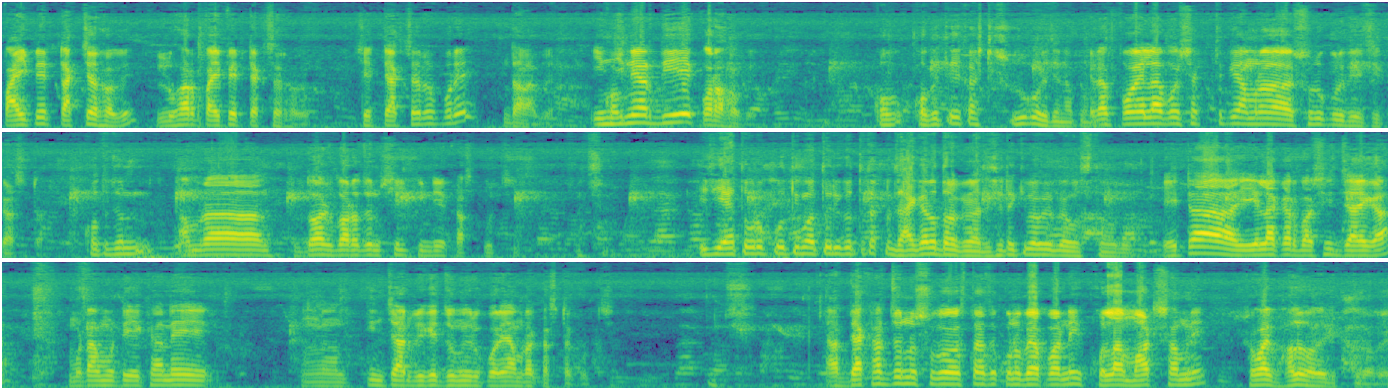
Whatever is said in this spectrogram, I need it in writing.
পাইপের স্ট্রাকচার হবে লোহার পাইপের স্ট্রাকচার হবে। সেই স্ট্রাকচারের উপরে দাঁড়াবে। ইঞ্জিনিয়ার দিয়ে করা হবে। কবে থেকে কাজটা শুরু করেছেন আপনারা এটা পয়লা বৈশাখ থেকে আমরা শুরু করে দিয়েছি কাজটা। কতজন? আমরা দশ বারো জন শিল্পী নিয়ে কাজ করছি। আচ্ছা। এই যে এত বড় প্রতিমা তৈরি করতে একটা জায়গারও দরকার আছে সেটা কীভাবে ব্যবস্থা হবে? এটা এলাকার বাসীর জায়গা। মোটামুটি এখানে তিন চার বিঘে জমির উপরে আমরা কাজটা করছি। আর দেখার জন্য সুব্যবস্থা আছে কোনো ব্যাপার নেই খোলা মাঠ সামনে সবাই ভালোভাবে দেখতে পাবে।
